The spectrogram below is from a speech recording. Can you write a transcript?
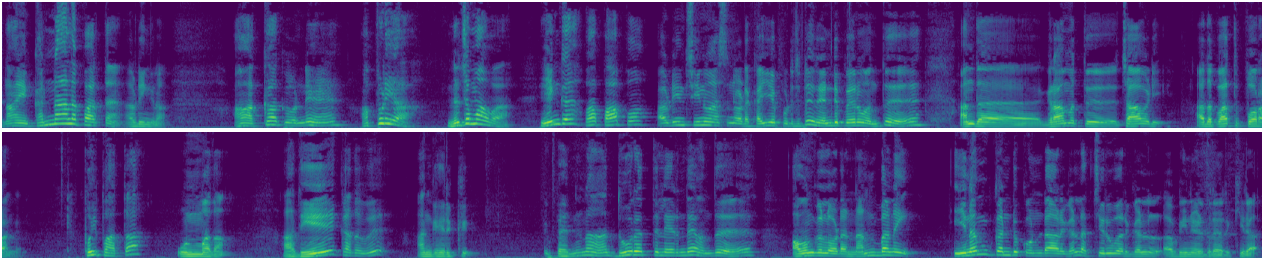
நான் என் கண்ணால் பார்த்தேன் அப்படிங்கிறான். அவன் அக்காவுக்கு உடனே அப்படியா? நிஜமாவா? எங்கே? வா பார்ப்போம் அப்படின்னு சீனிவாசனோட கையை பிடிச்சிட்டு ரெண்டு பேரும் வந்து அந்த கிராமத்து சாவடி அதை பார்த்து போகிறாங்க போய் பார்த்தா உண்மைதான். அதே கதவு அங்கே இருக்குது இப்போ என்னன்னா தூரத்திலேருந்தே வந்து அவங்களோட நண்பனை இனம் கண்டு கொண்டார்கள் அச்சிறுவர்கள் அப்படின்னு எழுதுகிற இருக்கிறார்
